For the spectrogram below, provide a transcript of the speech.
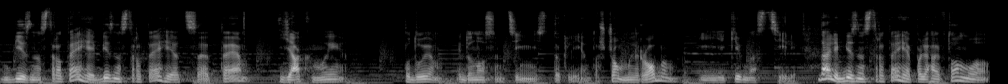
бізнес-стратегія. Бізнес-стратегія це те, як ми будуємо і доносимо цінність до клієнта, що ми робимо і які в нас цілі. Далі бізнес-стратегія полягає в тому,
